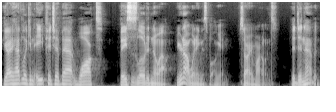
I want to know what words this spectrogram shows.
The guy had like an eight pitch at bat, walked, bases loaded, no out. You're not winning this ball game. Sorry, Marlins. It didn't happen.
